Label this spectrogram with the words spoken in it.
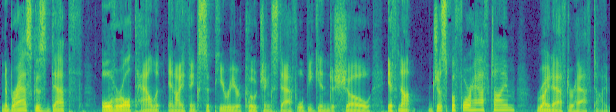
Nebraska's depth, overall talent, and I think superior coaching staff will begin to show, if not just before halftime, right after halftime.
